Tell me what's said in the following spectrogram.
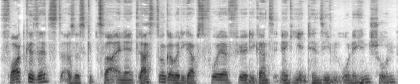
fortgesetzt. Also es gibt zwar eine Entlastung, aber die gab es vorher für die ganz energieintensiven ohnehin schon.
